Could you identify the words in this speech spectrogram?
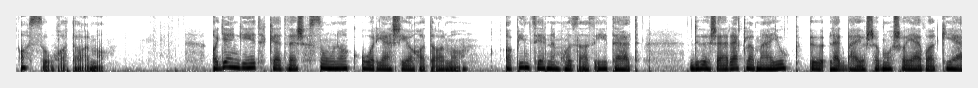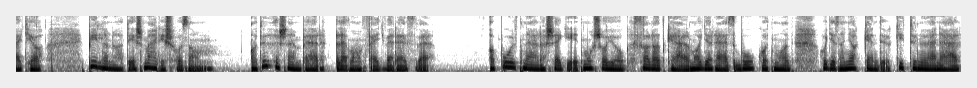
a szó hatalma. A gyengét, kedves szónak óriási a hatalma. A pincér nem hozza az ételt, Dühösen reklamáljuk, ő legbájosabb mosolyával kiáltja, pillanat, és már is hozom. A dühös ember le van fegyverezve. A pultnál a segéd mosolyog, szaladgál, magyaráz, bókot mond, hogy ez a nyakkendő kitűnően áll,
